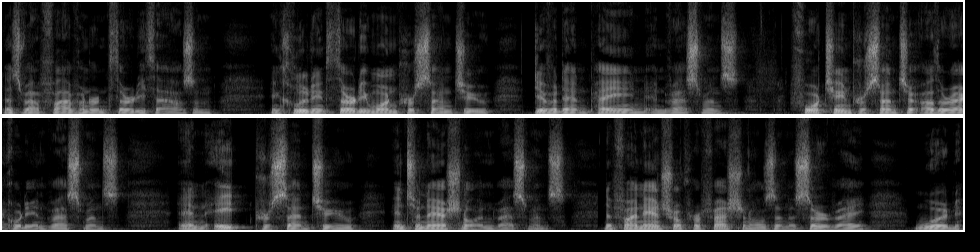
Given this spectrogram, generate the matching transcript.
that's about 530,000, including 31% to dividend paying investments, 14% to other equity investments, and 8% to international investments. The financial professionals in the survey would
